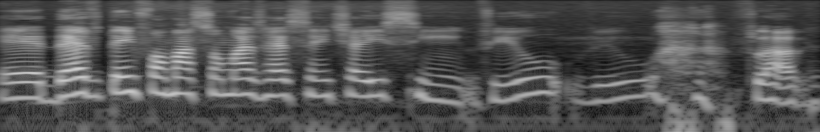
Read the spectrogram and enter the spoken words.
É, deve ter informação mais recente aí sim, viu, viu, Flávia?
